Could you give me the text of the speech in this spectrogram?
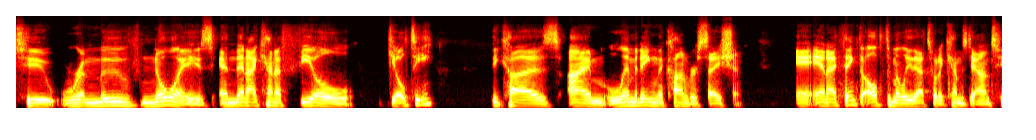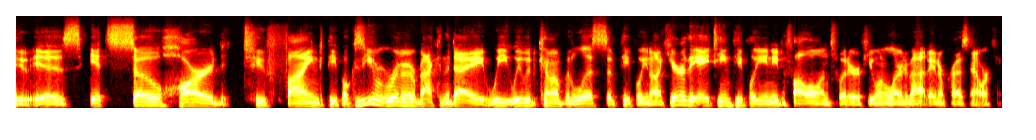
to remove noise and then i kind of feel guilty because i'm limiting the conversation and i think that ultimately that's what it comes down to is it's so hard to find people because you remember back in the day we we would come up with lists of people you know like here are the 18 people you need to follow on twitter if you want to learn about enterprise networking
